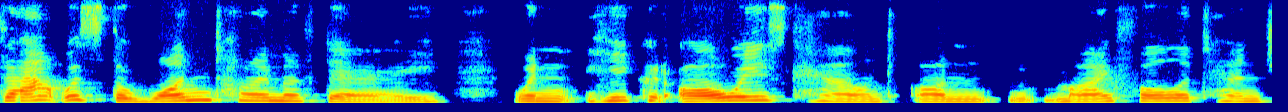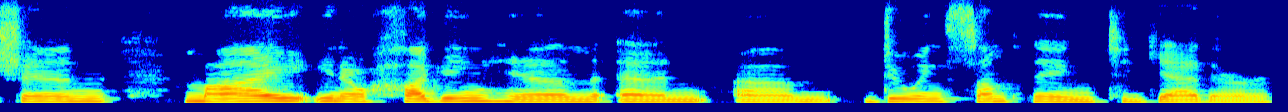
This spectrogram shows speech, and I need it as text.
that was the one time of day when he could always count on my full attention my you know hugging him and um, doing something together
